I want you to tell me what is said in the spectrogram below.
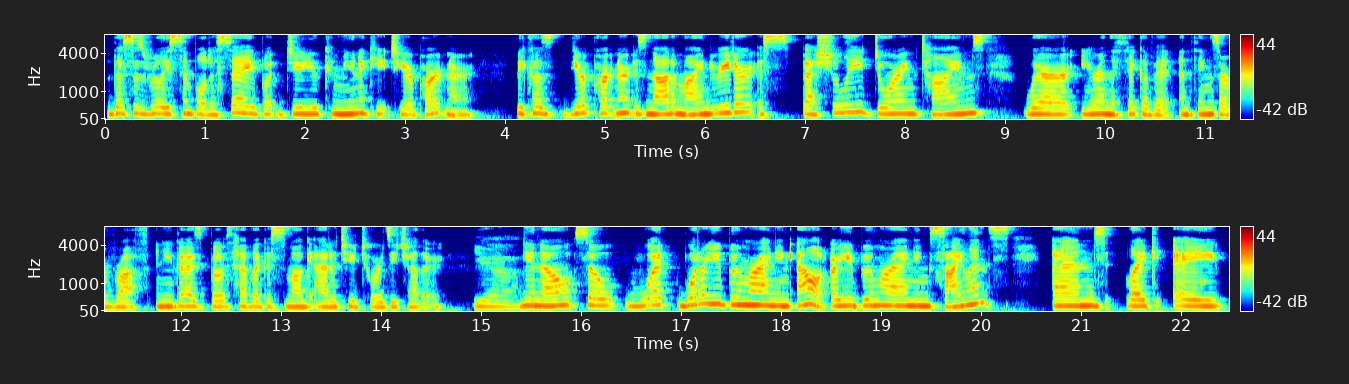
this is really simple to say, but do you communicate to your partner? Because your partner is not a mind reader, especially during times where you're in the thick of it and things are rough and you guys both have like a smug attitude towards each other. Yeah. You know, so what what are you boomeranging out? Are you boomeranging silence and like a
